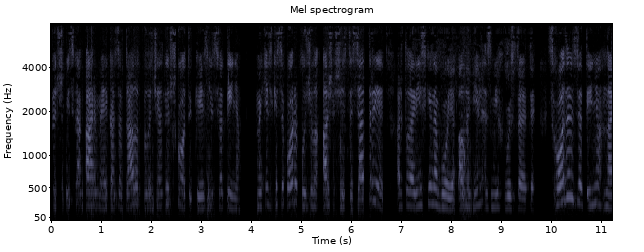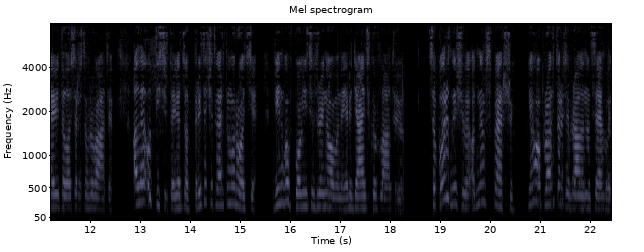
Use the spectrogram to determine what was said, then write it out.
більшовицька армія, яка завдала величезні шкоди київським святиням. Микільський собор влучило аж 63 артилерійські набої, але він зміг вистояти. Згодом святиню навіть вдалося реставрувати. Але у 1934 році він був повністю зруйнований радянською владою. Собор знищили одним з перших, його просто розібрали на цегли.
